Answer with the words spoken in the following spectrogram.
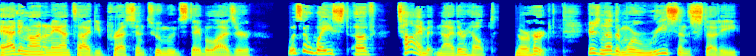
adding on an antidepressant to a mood stabilizer was a waste of time. It neither helped nor hurt. Here's another more recent study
